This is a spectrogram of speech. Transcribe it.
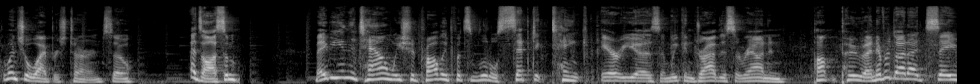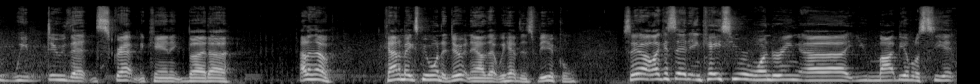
the windshield wipers turn, so that's awesome. Maybe in the town we should probably put some little septic tank areas and we can drive this around and pump poo. I never thought I'd say we do that scrap mechanic, but uh, I don't know. Kind of makes me want to do it now that we have this vehicle. So yeah, like I said, in case you were wondering, uh, you might be able to see it.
